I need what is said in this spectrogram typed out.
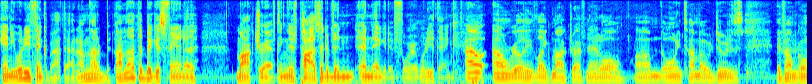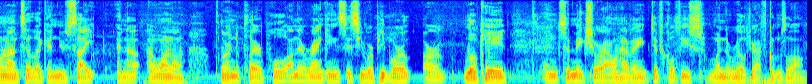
Andy, what do you think about that? I'm not a, I'm not the biggest fan of mock drafting. There's positive and, and negative for it. What do you think? I don't, I don't really like mock drafting at all. Um, the only time I would do it is if I'm going on to like a new site and I, I want to learn the player pool on their rankings to see where people are, are located and to make sure I don't have any difficulties when the real draft comes along.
